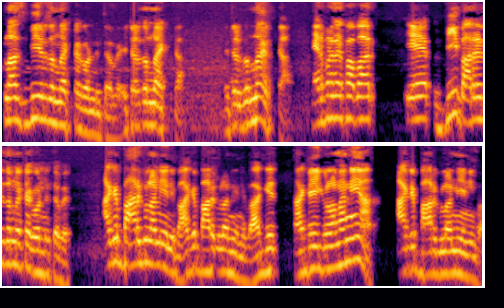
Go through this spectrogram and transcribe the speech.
প্লাস বি এর জন্য একটা ঘর নিতে হবে। এটার জন্য একটা। এটার জন্য একটা। এরপরে দেখো আবার এ বি বারের জন্য একটা ঘর নিতে হবে। আগে বারগুলা নিয়ে নিবা, আগে বারগুলা নিয়ে নিবা। আগে আগে এইগুলো না নিয়ে, আগে বারগুলা নিয়ে নিবা।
